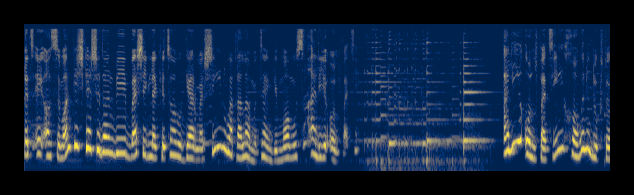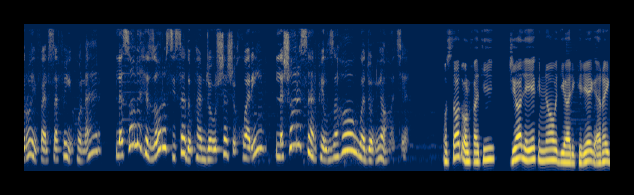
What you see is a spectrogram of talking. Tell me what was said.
قطعه آسمان پیشکشدان بی بشیگ لکتاب و گرمشین و قلم و دنگ ماموسا علی الفتی. علی الفتی خاون دکترای فلسفه هنر لسال 1356 خورین لشار سرپیلزه ها و دنیا هاتیه استاد الفتی جیا لیک ناو دیاری کریگ ارای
